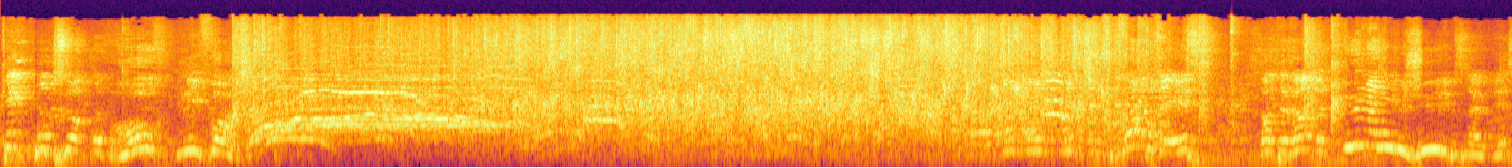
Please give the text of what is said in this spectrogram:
kickboksen op hoog niveau. En, en, en, en het grappige is dat er wel een unanieme jurybesluit is.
